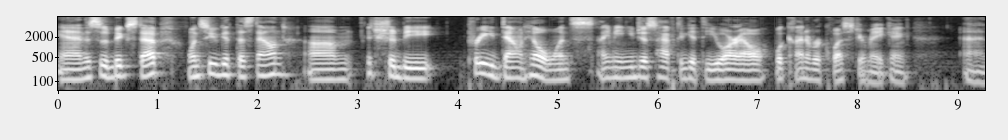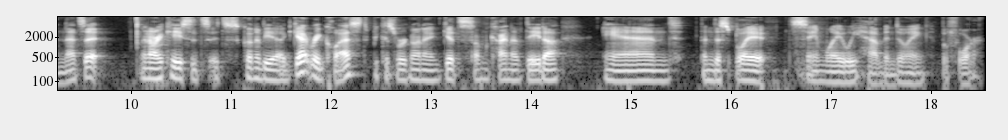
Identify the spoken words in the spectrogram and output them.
And this is a big step. Once you get this down, um, it should be pretty downhill once, I mean, you just have to get the URL, what kind of request you're making, and that's it. In our case, it's, it's going to be a GET request because we're going to get some kind of data and then display it the same way we have been doing before.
